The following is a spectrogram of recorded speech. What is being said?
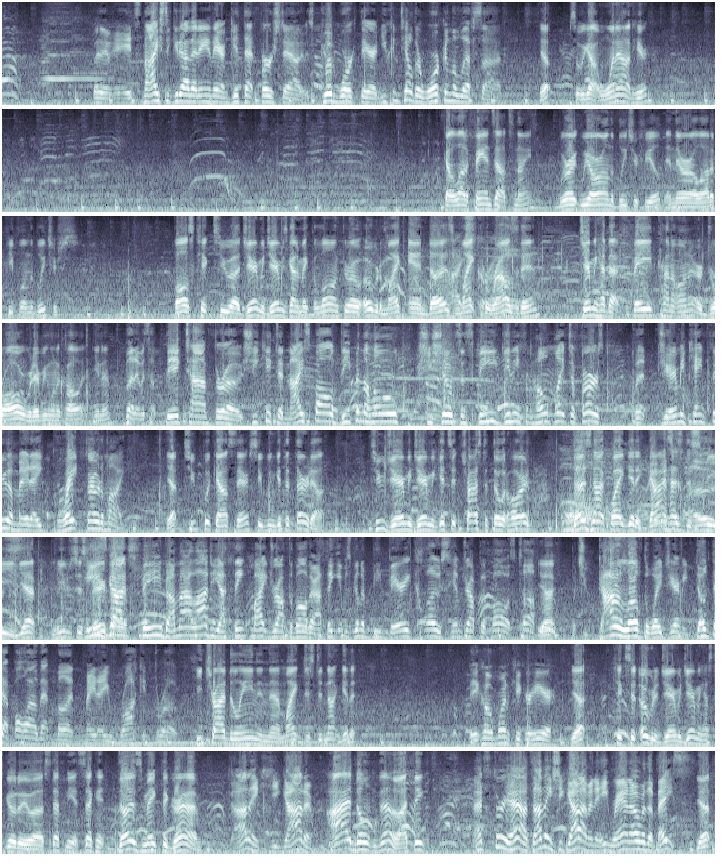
But it, it's nice to get out of that inning there and get that first out. It was good work there, and you can tell they're working the left side. Yep. So we got one out here. Got a lot of fans out tonight. We're, we are on the bleacher field, and there are a lot of people in the bleachers. Ball's kicked to uh, Jeremy. Jeremy's got to make the long throw over to Mike, and does. Nice Mike throw. corrals it in. Jeremy had that fade kind of on it, or draw, or whatever you want to call it, you know? But it was a big time throw. She kicked a nice ball deep in the hole. She showed some speed getting from home plate to first, but Jeremy came through and made a great throw to Mike. Yep, two quick outs there. See if we can get the third out. To Jeremy. Jeremy gets it, tries to throw it hard. Does not quite get it. Guy was has the speed. Yep, he was just He's got fast. speed, but I'm not lying to you. I think Mike dropped the ball there. I think it was going to be very close. Him dropping the ball is tough. Yeah. But you gotta love the way Jeremy dug that ball out of that mud and made a rocket throw. He tried to lean, and uh, Mike just did not get it. Big home run kicker here. Yep, kicks it over to Jeremy. Jeremy has to go to uh, Stephanie at second. Does make the grab. I think she got him. I don't know. I think. That's three outs. I think she got him, and he ran over the base. Yep.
